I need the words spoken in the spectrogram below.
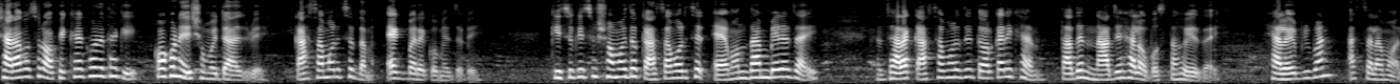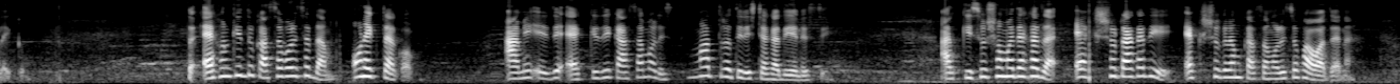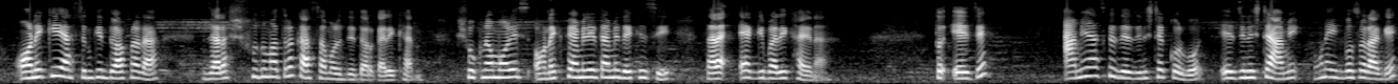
সারা বছর অপেক্ষা করে থাকি, কখন এই সময়টা আসবে? কাঁচামরিচের দাম একবারে কমে যাবে। কিছু কিছু সময় তো কাঁচামরিচের এমন দাম বেড়ে যায়, যারা কাঁচামরিচের তরকারি খান, তাদের নাজেহাল অবস্থা হয়ে যায়। হ্যালো এভরিওয়ান আসসালামু আলাইকুম। তো এখন কিন্তু কাঁচামরিচের দাম অনেকটা কম। আমি এই যে এক কেজি কাঁচামরিচ মাত্র তিরিশ টাকা দিয়ে এনেছি। আর কিছু সময় দেখা যায় একশো টাকা দিয়ে একশো গ্রাম কাঁচামরিচও পাওয়া যায় না। অনেকেই আছেন কিন্তু আপনারা যারা শুধুমাত্র কাঁচামরিচ দিয়ে তরকারি খান। শুকনো মরিচ অনেক ফ্যামিলিতে আমি দেখেছি, তারা একবারই খায় না। তো এই যে, আমি আজকে যে জিনিসটা করব, এই জিনিসটা আমি অনেক বছর আগে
